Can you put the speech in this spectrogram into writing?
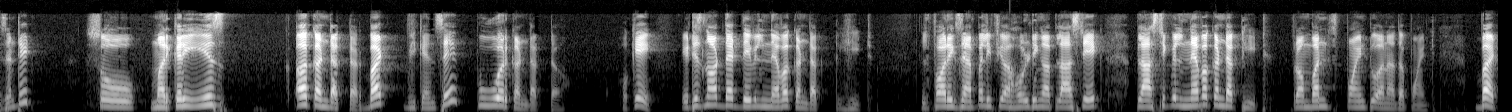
isn't it so mercury is a conductor but we can say poor conductor okay it is not that they will never conduct heat for example if you are holding a plastic plastic will never conduct heat from one point to another point. But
